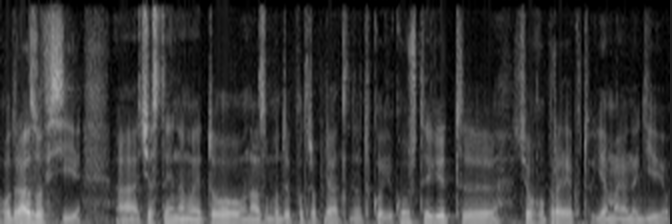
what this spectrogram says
одразу всі, а частинами, то у нас буде потрапляти додаткові кошти від е, цього проєкту, я маю надію.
